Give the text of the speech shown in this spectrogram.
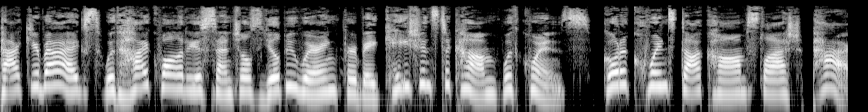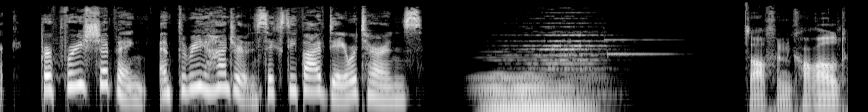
Pack your bags with high-quality essentials you'll be wearing for vacations to come with Quince. Go to quince.com slash pack for free shipping and 365-day returns. it's often called,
